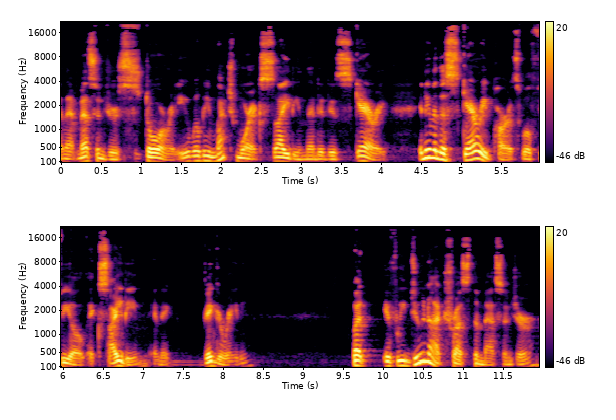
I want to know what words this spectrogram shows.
and that messenger's story, it will be much more exciting than it is scary. And even the scary parts will feel exciting and invigorating. But if we do not trust the messenger,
